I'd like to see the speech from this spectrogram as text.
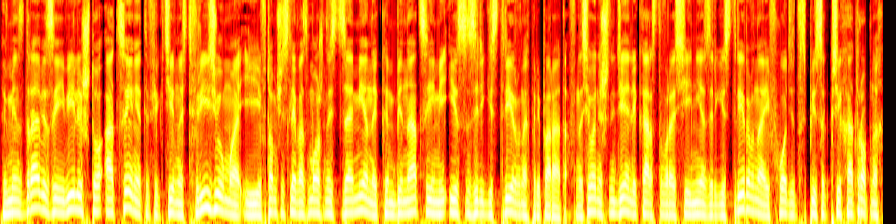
В Минздраве заявили, что оценят эффективность фризиума и в том числе возможность замены комбинациями из зарегистрированных препаратов. На сегодняшний день лекарство в России не зарегистрировано и входит в список психотропных.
